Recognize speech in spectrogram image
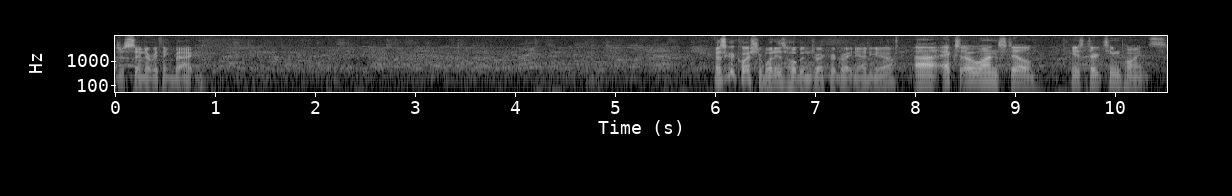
just send everything back. That's a good question. What is Hoban's record right now? Do you know? Uh, X01 still. He has 13 points.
